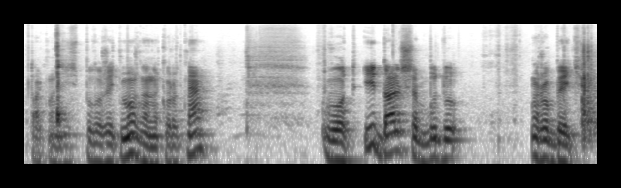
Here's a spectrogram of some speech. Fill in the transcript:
Так, надіюсь, положити можна, не коротне. Вот. І далі буду робити.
